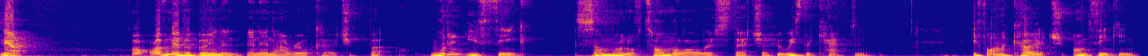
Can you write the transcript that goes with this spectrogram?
Now, I've never been an, an NRL coach, but wouldn't you think someone of Taumalolo's stature, who is the captain, if I'm a coach, I'm thinking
